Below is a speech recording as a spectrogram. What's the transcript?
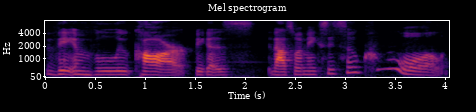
the involucre because that's what makes it so cool.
